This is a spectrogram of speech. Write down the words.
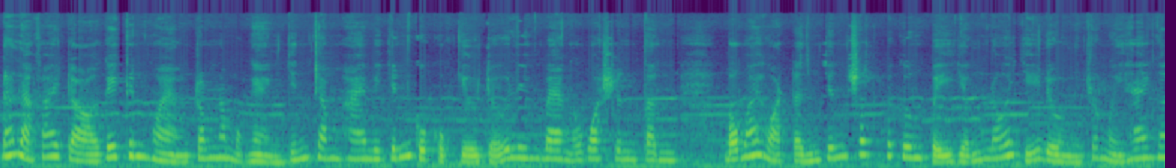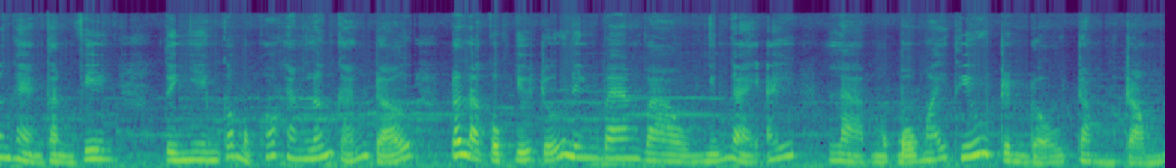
đó là vai trò gây kinh hoàng trong năm 1929 của Cục Dự trữ Liên bang ở Washington, bộ máy hoạch định chính sách với cương vị dẫn lối chỉ đường cho 12 ngân hàng thành viên. Tuy nhiên có một khó khăn lớn cản trở, đó là Cục Dự trữ Liên bang vào những ngày ấy là một bộ máy thiếu trình độ trầm trọng.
